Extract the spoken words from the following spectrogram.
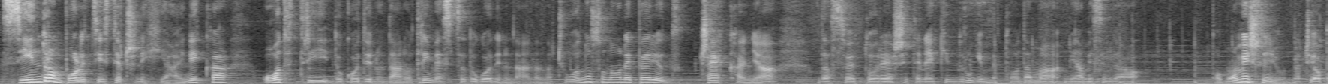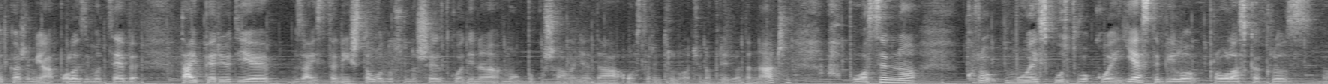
Sindrom policističnih jajnika od 3 do godinu dana, od 3 meseca do godinu dana. Znači u odnosu na onaj period čekanja da sve to rešite nekim drugim metodama, ja mislim da po mom mišljenju, znači opet kažem ja, polazim od sebe, taj period je zaista ništa u odnosu na šest godina mog pokušavanja da ostvarim trudnoću na prirodan način, a posebno kro, moje iskustvo koje jeste bilo prolaska kroz uh,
